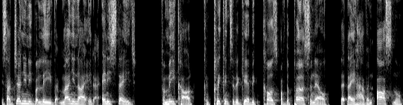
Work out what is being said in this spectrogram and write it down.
It's I genuinely believe that Man United at any stage, for me, Carl, can click into the gear because of the personnel that they have. And Arsenal,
